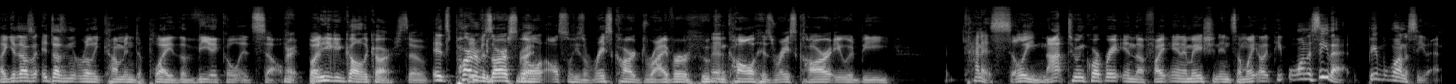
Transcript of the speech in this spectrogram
Like it doesn't it doesn't really come into play the vehicle itself. Right, but, he can call the car. So It's part of his can- arsenal. right. Also, he's a race car driver who can call his race car. It would be kind of silly not to incorporate in the fight animation in some way. Like people want to see that. People want to see that.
